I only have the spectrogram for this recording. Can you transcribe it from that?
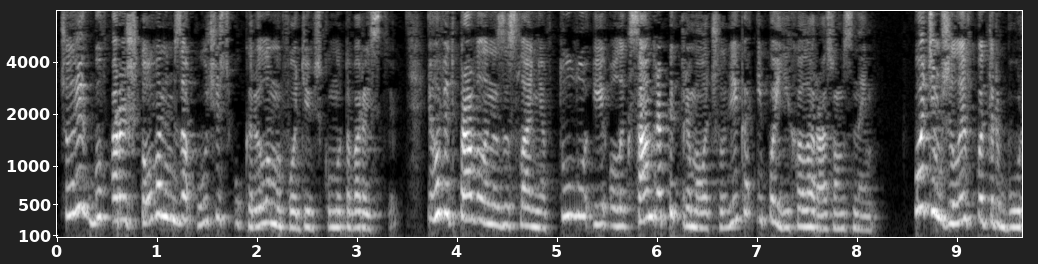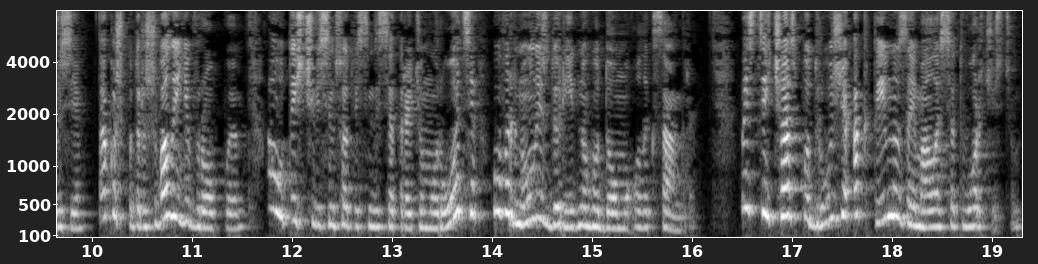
Чоловік був арештованим за участь у Кирило-Мефодіївському товаристві. Його відправили на заслання в Тулу, і Олександра підтримала чоловіка і поїхала разом з ним. Потім жили в Петербурзі, також подорожували Європою, а у 1883 році повернулись до рідного дому Олександри. Весь цей час подружжя активно займалася творчістю.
